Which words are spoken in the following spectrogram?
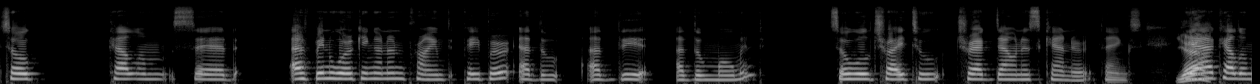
so Callum said, "I've been working on unprimed paper at the at the at the moment, so we'll try to track down a scanner. Thanks." Yeah, Callum,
